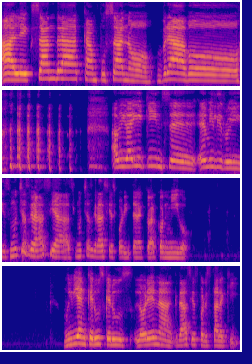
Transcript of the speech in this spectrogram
Alexandra Campuzano, bravo. Abigail 15, Emily Ruiz, muchas gracias, muchas gracias por interactuar conmigo. Muy bien, Querús, Querús. Lorena, gracias por estar aquí.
